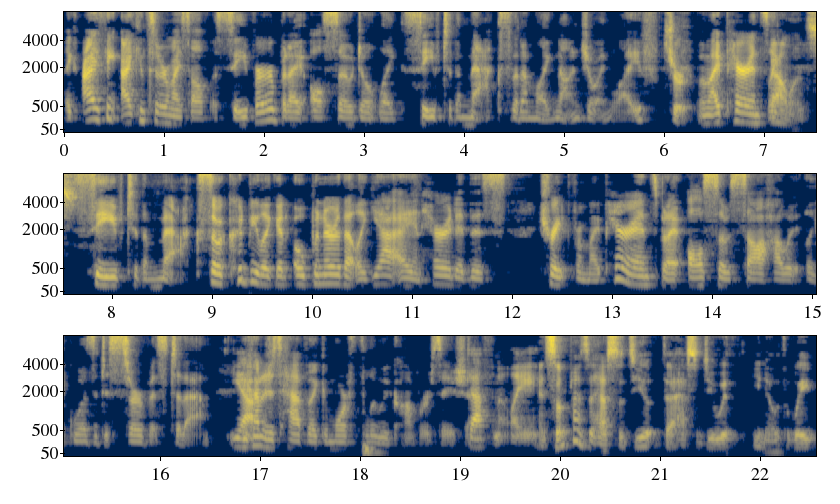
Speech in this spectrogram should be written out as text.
Like I think I consider myself a saver, but I also don't like save to the max that I'm like not enjoying life. Sure, But my parents like balance. save to the max. So it could be like an opener that like, yeah, I inherited this trait from my parents, but I also saw how it like was a disservice to them. You Yeah, kind of just have like a more fluid conversation. definitely. And sometimes it has to deal that has to do with you know the way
